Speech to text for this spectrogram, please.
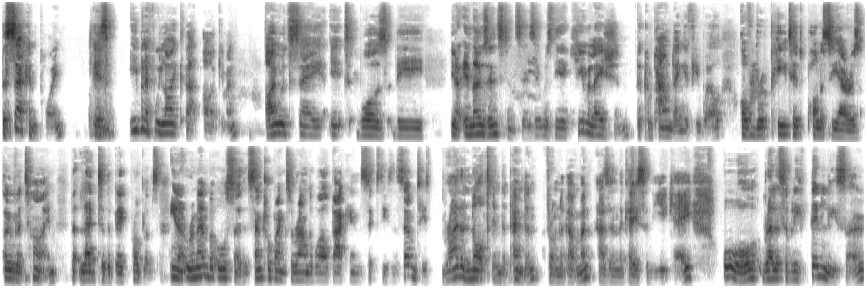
The second point is even if we like that argument, I would say it was the you know, in those instances, it was the accumulation, the compounding, if you will, of hmm. repeated policy errors over time that led to the big problems. You know, remember also that central banks around the world back in 60s and 70s were either not independent from the government, as in the case in the UK, or relatively thinly so,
